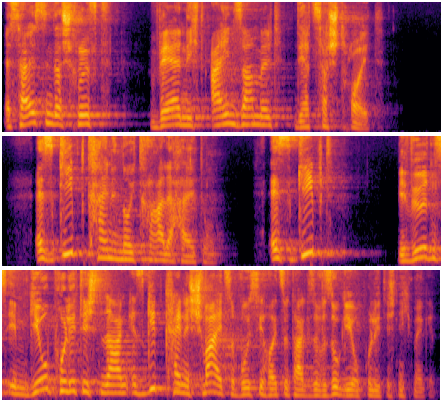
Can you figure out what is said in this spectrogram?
Es heißt in der Schrift, wer nicht einsammelt, der zerstreut. Es gibt keine neutrale Haltung. Es gibt, wir würden es im geopolitischen sagen, es gibt keine Schweiz, obwohl es sie heutzutage sowieso geopolitisch nicht mehr gibt.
